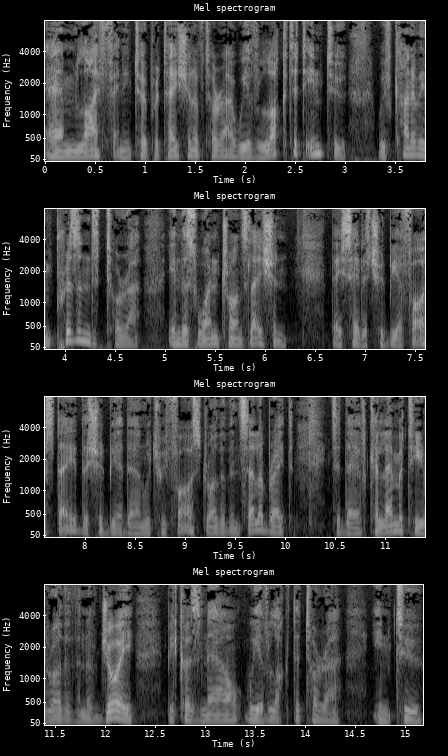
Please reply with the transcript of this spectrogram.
um, life and interpretation of Torah. We have locked it into, we've kind of imprisoned Torah in this one translation. They said it should be a fast day. There should be a day on which we fast rather than celebrate. It's a day of calamity rather than of joy because now we have locked the Torah into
